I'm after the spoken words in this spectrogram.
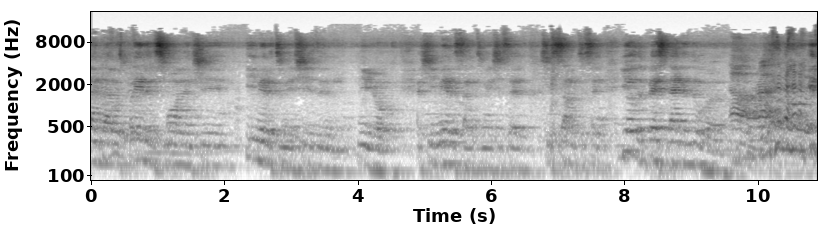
and I was playing it this morning. She emailed it to me. She's in New York, and she emailed a song to me. She said, she sang, she said, "You're the best dad in the world." All right. It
